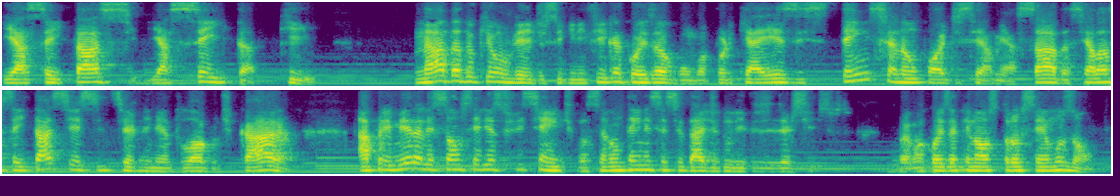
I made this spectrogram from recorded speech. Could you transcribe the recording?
e aceitasse e aceita que Nada do que eu vejo significa coisa alguma, porque a existência não pode ser ameaçada. Se ela aceitasse esse discernimento logo de cara, a primeira lição seria suficiente. Você não tem necessidade do livro de exercícios. Foi uma coisa que nós trouxemos ontem.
